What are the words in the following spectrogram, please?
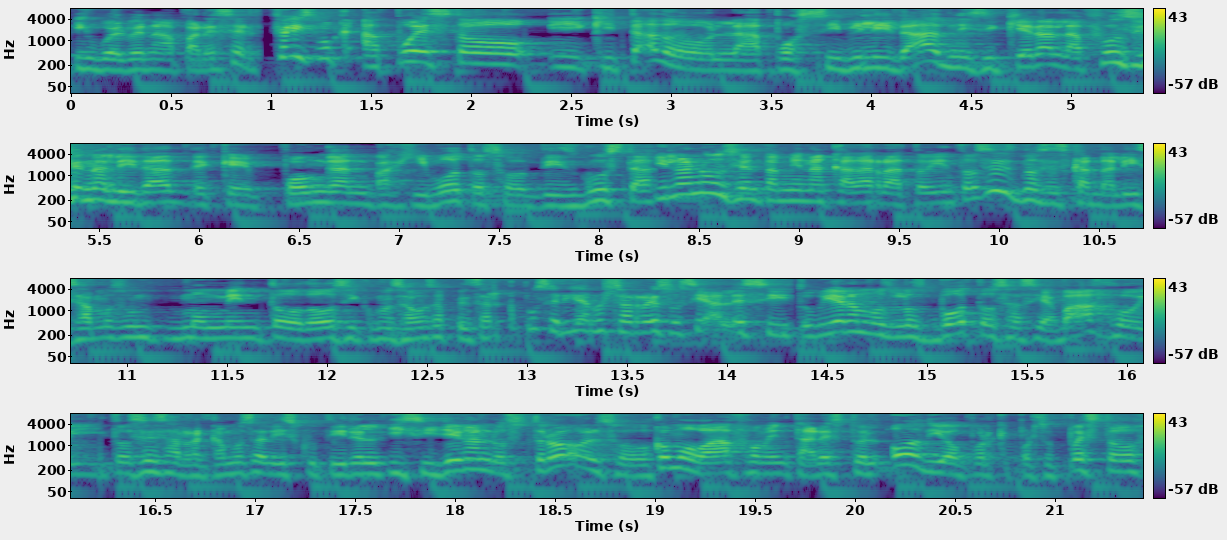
y vuelven a aparecer. Facebook ha puesto y quitado la posibilidad, ni siquiera la funcionalidad de que pongan bajivotos o disgusta y lo anuncian también a cada rato. Y entonces nos escandalizamos un momento o dos y comenzamos a pensar cómo serían nuestras redes sociales si tuviéramos los votos hacia abajo. Y entonces arrancamos a discutir el y si llegan los trolls o cómo va a fomentar esto el odio, porque por supuesto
